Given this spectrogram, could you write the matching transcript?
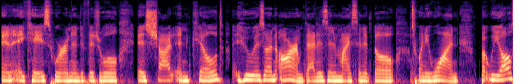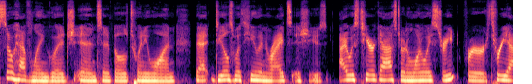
in a case where an individual is shot and killed who is unarmed. That is in my Senate Bill 21. But we also have language in Senate Bill 21 that deals with human rights issues. I was tear gassed on a one way street for three hours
